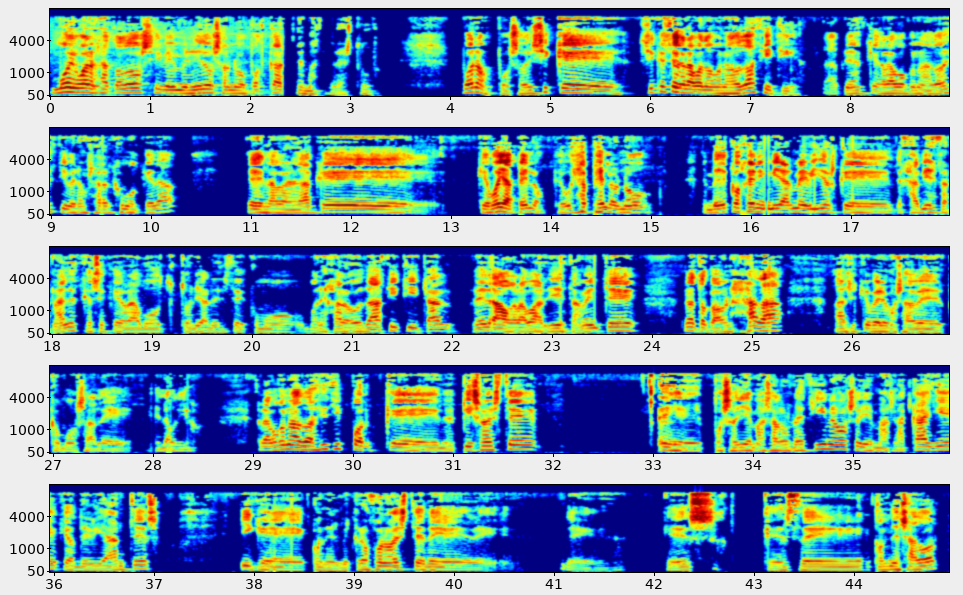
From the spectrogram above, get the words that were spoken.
Muy buenas a todos y bienvenidos a un nuevo podcast de Mazinger Tour. Bueno, pues hoy sí que sí que estoy grabando con Audacity. La primera vez que grabo con Audacity, veremos a ver cómo queda. Eh, la verdad que que voy a pelo, que voy a pelo, no, en vez de coger y mirarme vídeos que de Javier Fernández, que sé que grabo tutoriales de cómo manejar Audacity y tal, le he dado a grabar directamente, no he tocado nada, así que veremos a ver cómo sale el audio. Grabo con Audacity porque en el piso este, eh, pues oye más a los vecinos, oye más la calle que donde vivía antes, y que con el micrófono este de, de que es que es de condensador,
